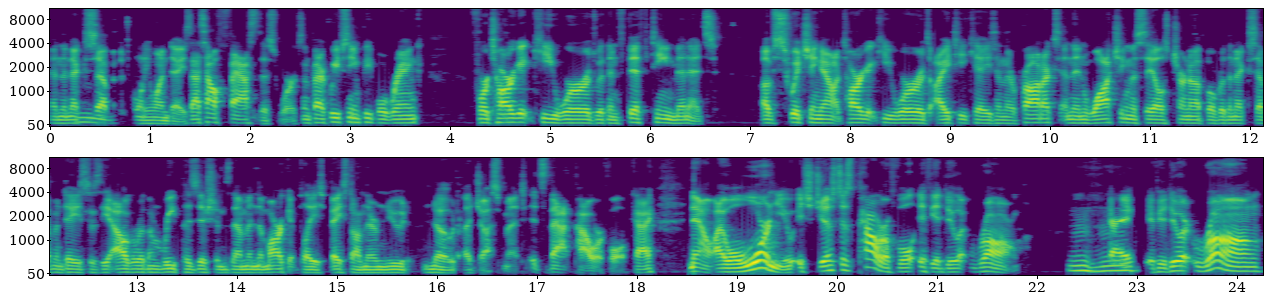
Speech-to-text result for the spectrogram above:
in the next mm. seven to 21 days. That's how fast this works. In fact, we've seen people rank for target keywords within 15 minutes of switching out target keywords, ITKs, and their products, and then watching the sales turn up over the next seven days as the algorithm repositions them in the marketplace based on their new node adjustment. It's that powerful. Okay. Now, I will warn you, it's just as powerful if you do it wrong. Mm-hmm. Okay. If you do it wrong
